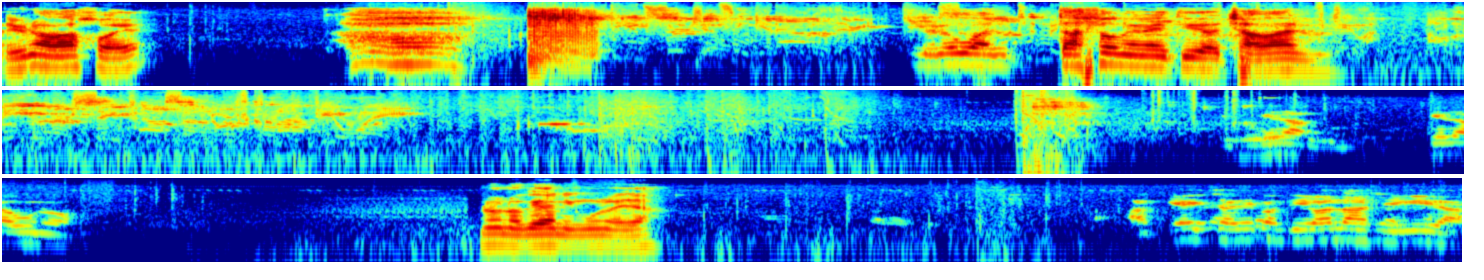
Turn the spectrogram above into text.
Hay uno abajo, ¿eh? ¡Oh! Menos guantazo me he metido, chaval. Queda, queda uno. No, no queda ninguno ya. Aquí hay chaleco antibalas enseguida.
